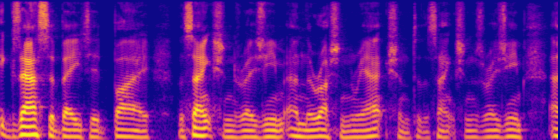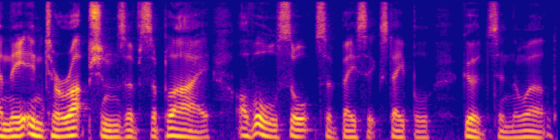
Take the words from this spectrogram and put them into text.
exacerbated by the sanctions regime and the Russian reaction to the sanctions regime and the interruptions of supply of all sorts of basic staple goods in the world.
